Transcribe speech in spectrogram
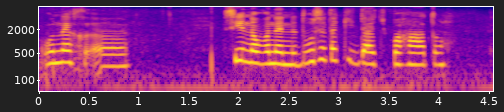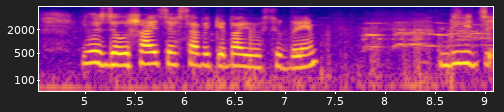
У них е, сіно вони не дуже так їдять багато. І ось залишається все, викидаю сюди. Дивіться,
